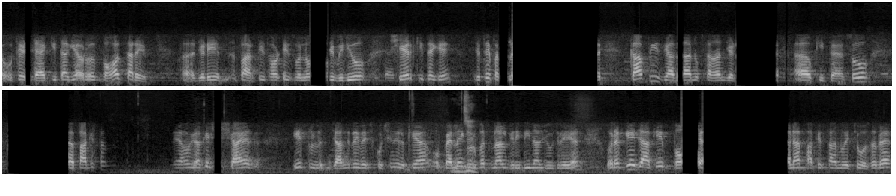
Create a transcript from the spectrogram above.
ਉੱਥੇ ਅਟੈਕ ਕੀਤਾ ਗਿਆ ਔਰ ਬਹੁਤ ਸਾਰੇ ਜਿਹੜੇ ਭਾਰਤੀ ਅਥਾਰਟੀਜ਼ ਵੱਲੋਂ ਵੀਡੀਓ ਸ਼ੇਅਰ ਕੀਤੇ ਗਏ ਜਿੱਥੇ ਪਤਾ ਕਾਫੀ ਜ਼ਿਆਦਾ ਨੁਕਸਾਨ ਜਿਹੜਾ ਕੀਤਾ ਹੈ। ਸੋ ਪਾਕਿਸਤਾਨ ਰਿਹਾ ਹੋਵੇਗਾ ਕਿ ਸ਼ਾਇਦ ਇਸ ਜੰਗ ਦੇ ਵਿੱਚ ਕੁਝ ਨਹੀਂ ਰੱਖਿਆ। ਉਹ ਪਹਿਲਾਂ ਹੀ। ਗੁਰਬਤ ਨਾਲ ਗਰੀਬੀ ਨਾਲ ਜੂਝ ਰਹੇ ਆ ਔਰ ਅੱਗੇ ਜਾ ਕੇ ਬਹੁਤ ਪਾਕਿਸਤਾਨ ਵਿੱਚ ਹੋ ਸਕਦਾ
